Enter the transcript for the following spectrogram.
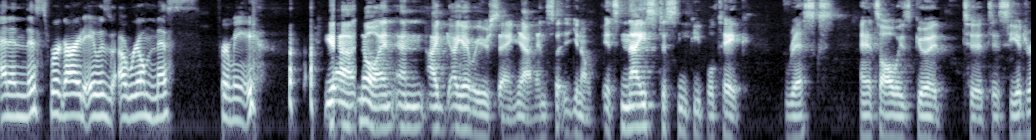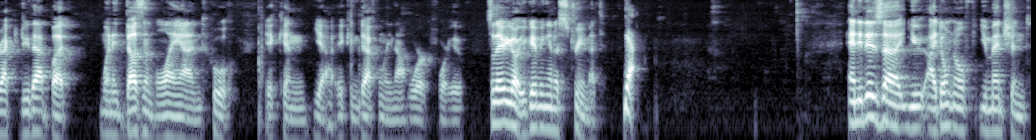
and in this regard it was a real miss for me Yeah, no, and and I, I get what you're saying. Yeah, and so, you know, it's nice to see people take risks, and it's always good to to see a director do that. But when it doesn't land, whew, it can, yeah, it can definitely not work for you. So there you go. You're giving it a stream it. Yeah. And it is uh you. I don't know if you mentioned,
